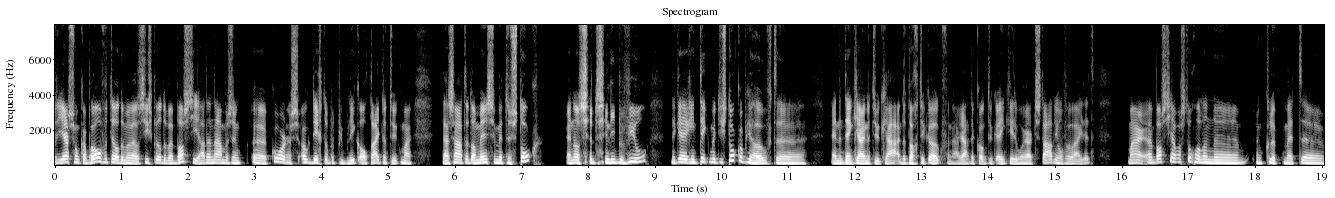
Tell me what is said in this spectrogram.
Gerson Cabral vertelde me wel eens. Die speelde bij Bastia. Daar namen ze een eh, corners ook dicht op het publiek. Altijd natuurlijk. Maar daar zaten dan mensen met een stok. En als het ze niet beviel, dan kreeg je een tik met die stok op je hoofd. eh. En dan denk jij natuurlijk, ja, en dat dacht ik ook. Van nou ja, dat kan natuurlijk één keer worden uit het stadion verwijderd. Maar eh, Bastia was toch wel een, eh, een club met eh,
